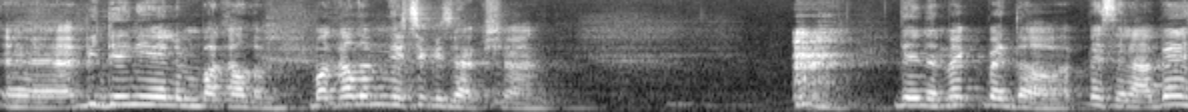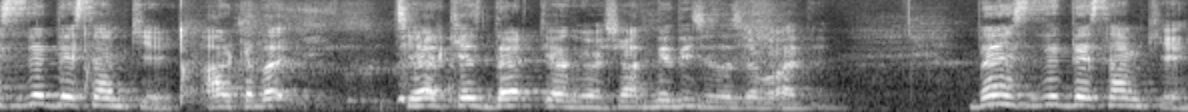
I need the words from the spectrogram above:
eee, bir deneyelim bakalım. Bakalım ne çıkacak şu an. Denemek bedava. Mesela ben size desem ki arkada herkes dert yanıyor şu an. Ne diyeceğiz acaba diye. Ben size desem ki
